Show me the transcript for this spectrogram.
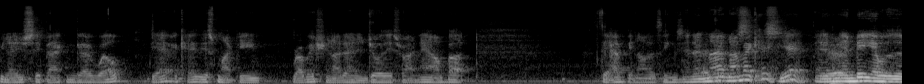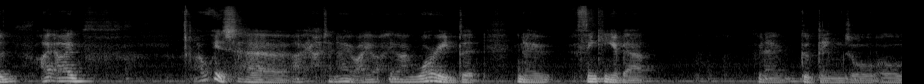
you know just sit back and go, well, yeah, okay, this might be rubbish, and I don't enjoy this right now, but there have been other things, and, and, and I'm okay, yeah. And, Yeah. and being able to, I, I I always, uh, I, I don't know, I, I, I worried that, you know, thinking about, you know, good things or, or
